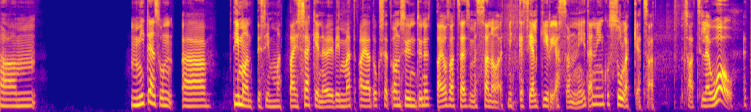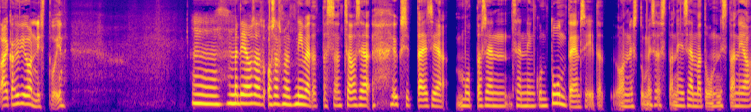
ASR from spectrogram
Um, miten sun uh, timanttisimmat tai säkenöivimmät ajatukset on syntynyt? Tai osaat sä esimerkiksi sanoa, että mitkä siellä kirjassa on niitä niin kuin sullekin, että sä oot, sä oot silleen wow, että aika hyvin onnistuin – Mm, mä en tiedä, osaas, osaas mä nyt nimetä tässä nyt sellaisia yksittäisiä, mutta sen, sen niin kuin tunteen siitä onnistumisesta, niin sen mä tunnistan. Ja,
